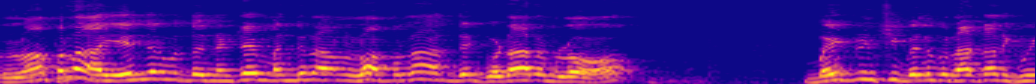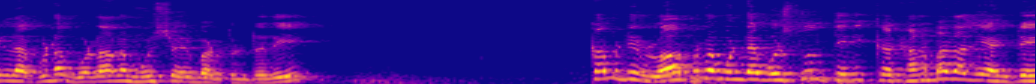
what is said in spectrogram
లోపల ఏం జరుగుతుందంటే మందిరం లోపల అదే గుడారంలో బయట నుంచి వెలుగు రావడానికి వీలు లేకుండా గుడారం మూసివేయబడుతుంటుంది. కాబట్టి లోపల ఉండే వస్తువులు తిరిగి కనబడాలి అంటే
